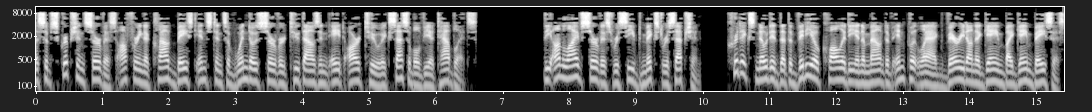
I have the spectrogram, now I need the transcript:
a subscription service offering a cloud-based instance of Windows Server 2008 R2 accessible via tablets. The OnLive service received mixed reception. Critics noted that the video quality and amount of input lag varied on a game-by-game -game basis,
